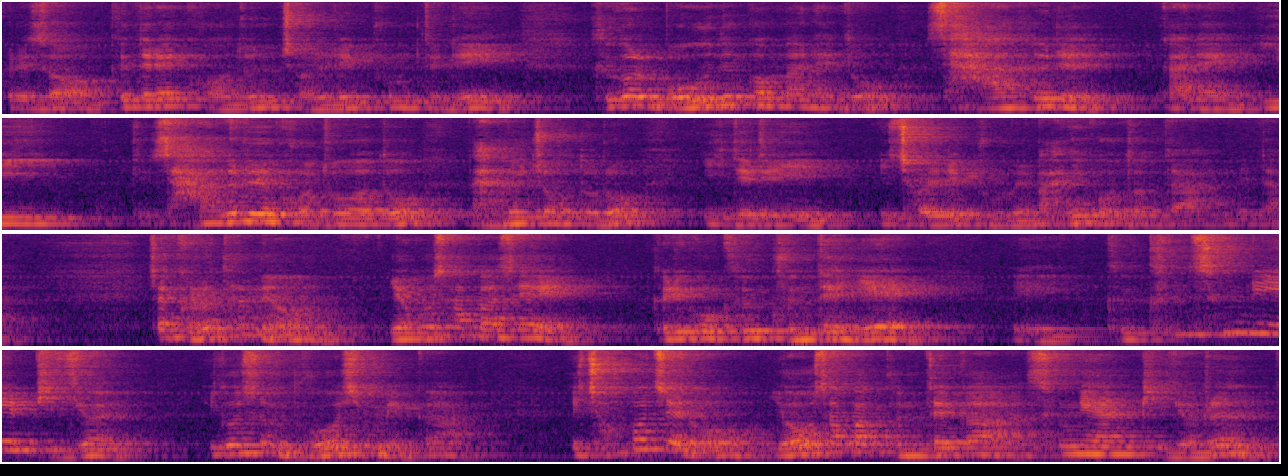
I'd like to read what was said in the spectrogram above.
그래서 그들의 거둔 전리품들이 그걸 모으는 것만 해도 사흘 간의 이 사흘을 거두어도 남을 정도로 이들이 이 전리품을 많이 거뒀다 합니다. 자 그렇다면 여호사밧의 그리고 그 군대의 그 큰 승리의 비결 이것은 무엇입니까? 첫 번째로 여호사밧 군대가 승리한 비결은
